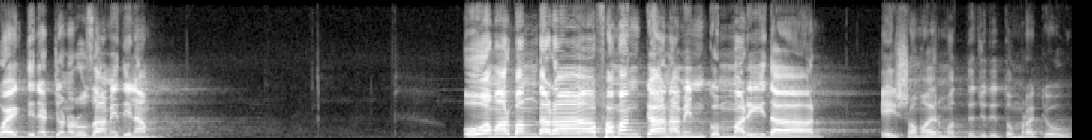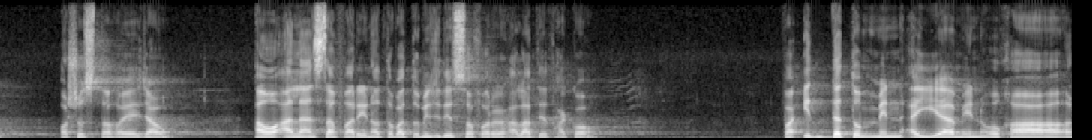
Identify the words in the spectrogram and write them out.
কয়েকদিনের জন্য রোজা আমি দিলাম। ও আমার বান্দারা ফামাঙ্কা নামিন কুম্মারিদান এই সময়ের মধ্যে যদি তোমরা কেউ অসুস্থ হয়ে যাও, আও আলা সাফারিন, অথবা তুমি যদি সফরের হালাতে থাকো বা ইদ্দাতুম মিন আইয়ামিন ওখার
